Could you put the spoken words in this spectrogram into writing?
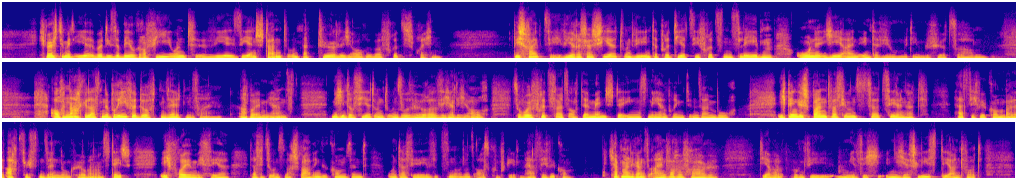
Ich möchte mit ihr über diese Biografie und wie sie entstand und natürlich auch über Fritz sprechen. Wie schreibt sie, wie recherchiert und wie interpretiert sie Fritzens Leben, ohne je ein Interview mit ihm geführt zu haben? Auch nachgelassene Briefe dürften selten sein. Aber im Ernst, mich interessiert und unsere Hörer sicherlich auch, sowohl Fritz als auch der Mensch, der ihn uns näher bringt in seinem Buch. Ich bin gespannt, was sie uns zu erzählen hat. Herzlich willkommen bei der 80. Sendung Hörbahn on Stage. Ich freue mich sehr, dass Sie zu uns nach Schwabing gekommen sind und dass Sie hier sitzen und uns Auskunft geben. Herzlich willkommen. Ich habe mal eine ganz einfache Frage, die aber irgendwie mir sich nicht erschließt, die Antwort.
